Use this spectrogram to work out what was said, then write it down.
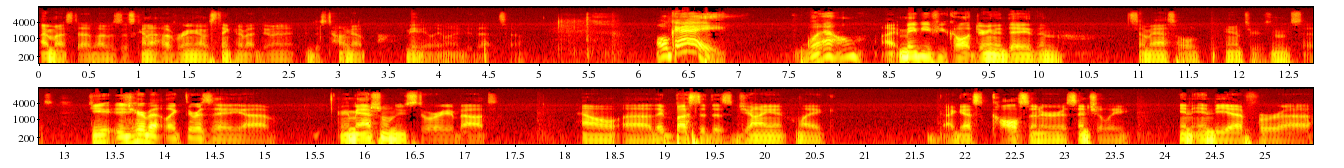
I must have. I was just kind of hovering. I was thinking about doing it and just hung up immediately when I did that. So, okay. Well, I, maybe if you call it during the day, then some asshole answers and says, "Do you did you hear about like there was a, uh, national news story about how uh, they busted this giant like I guess call center essentially in India for." Uh,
